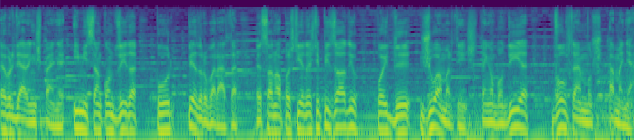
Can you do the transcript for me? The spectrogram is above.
a brilhar em Espanha. Emissão conduzida por Pedro Barata. A sonoplastia deste episódio foi de João Martins. Tenham um bom dia, voltamos amanhã.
